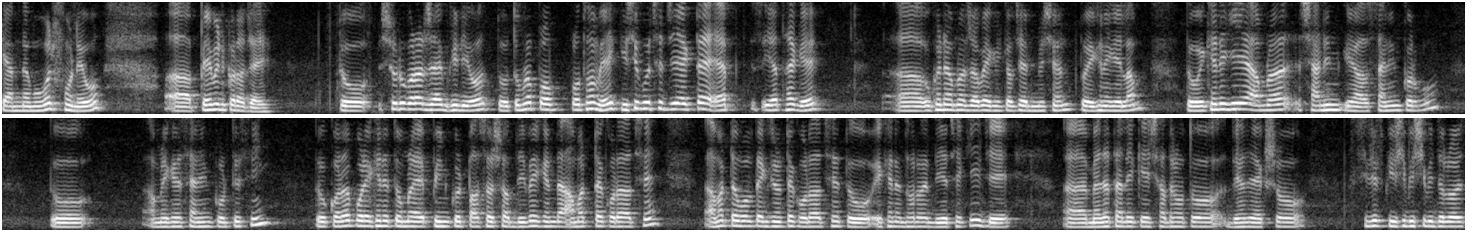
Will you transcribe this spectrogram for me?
ক্যামনা মোবাইল ফোনেও পেমেন্ট করা যায়। তো শুরু করা যায় ভিডিও তো তোমরা প্রথমে কৃষি করছে যে একটা অ্যাপ ইয়ে থাকে ওখানে আমরা যাব এগ্রিকালচার অ্যাডমিশন তো এখানে গেলাম। তো এখানে গিয়ে আমরা সাইন ইন সাইন ইন করব। তো আমরা এখানে সাইন ইন করতেছি। তো করার পরে এখানে তোমরা পিনকোড পাসওয়ার্ড সব দিবে। এখানটা আমারটা করা আছে। আমারটা বলতে একজনটা করা আছে। তো এখানে ধরো দিয়েছে কি যে মেধা তালিকায় সাধারণত দু হাজার একশো সিলেট কৃষি বিশ্ববিদ্যালয়ের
